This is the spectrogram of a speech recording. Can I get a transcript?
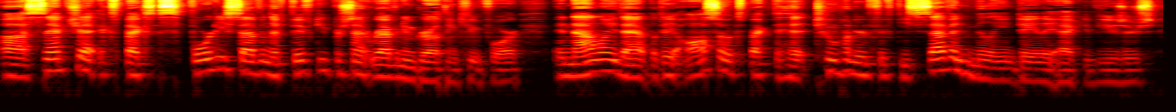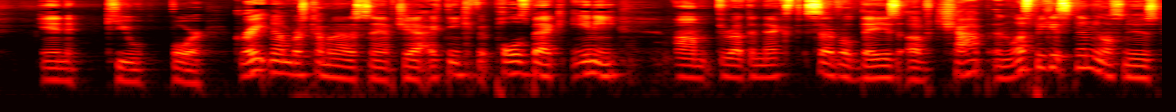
Uh, Snapchat expects 47 to 50% revenue growth in Q4. And not only that, but they also expect to hit 257 million daily active users in Q4. Great numbers coming out of Snapchat. I think if it pulls back any um, throughout the next several days of chop. Unless we get stimulus news,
